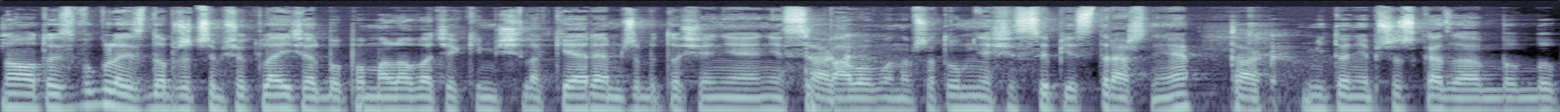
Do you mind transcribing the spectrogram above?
No, to jest w ogóle jest dobrze czymś okleić albo pomalować jakimś lakierem, żeby to się nie, nie sypało, bo na przykład u mnie się sypie strasznie. Tak. Mi to nie przeszkadza, bo, bo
